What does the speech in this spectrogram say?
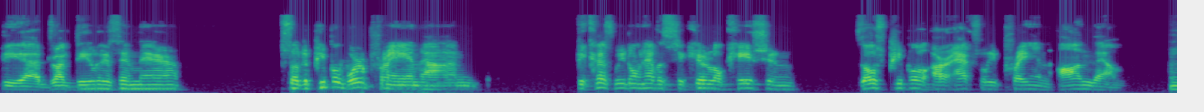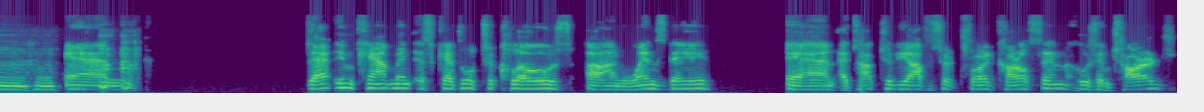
the uh, drug dealers in there. So the people we're preying on, because we don't have a secure location, those people are actually preying on them. Mm-hmm. And that encampment is scheduled to close on Wednesday. And I talked to the officer, Troy Carlson, who's in charge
